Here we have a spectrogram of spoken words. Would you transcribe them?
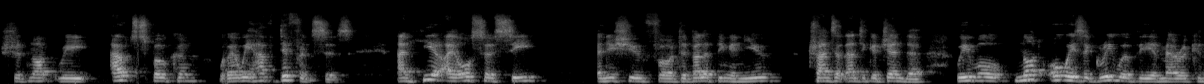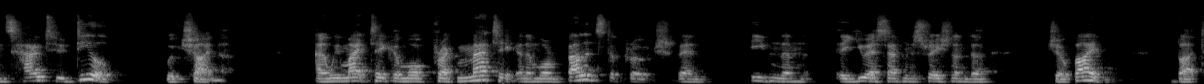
should not be outspoken where we have differences. And here I also see an issue for developing a new transatlantic agenda, we will not always agree with the Americans how to deal with China. And we might take a more pragmatic and a more balanced approach than even than a US administration under Joe Biden. But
